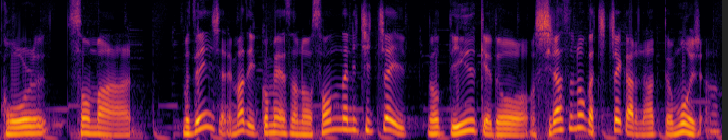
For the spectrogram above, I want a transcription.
これそうまあ前者ねまず1個目そのそんなにちっちゃいのって言うけどしらすの方がちっちゃいからなって思うじゃん。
